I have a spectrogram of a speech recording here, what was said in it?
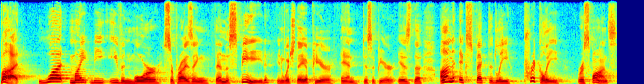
But what might be even more surprising than the speed in which they appear and disappear is the unexpectedly prickly response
